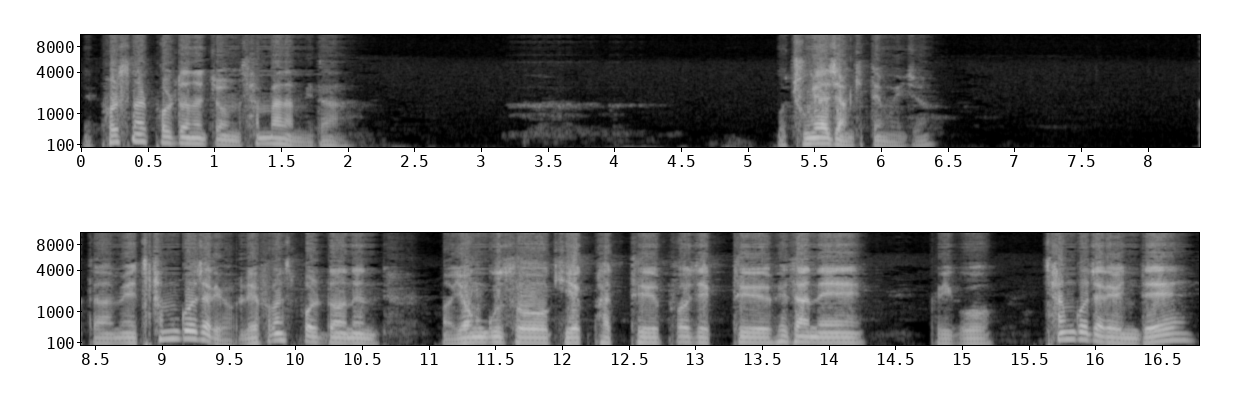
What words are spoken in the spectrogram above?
네, personal 폴더는 좀 산만합니다. 뭐 중요하지 않기 때문이죠. 그 다음에 참고 자료, reference 폴더는 어, 연구소, 기획 파트, 프로젝트, 회사 내 그리고 참고 자료인데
